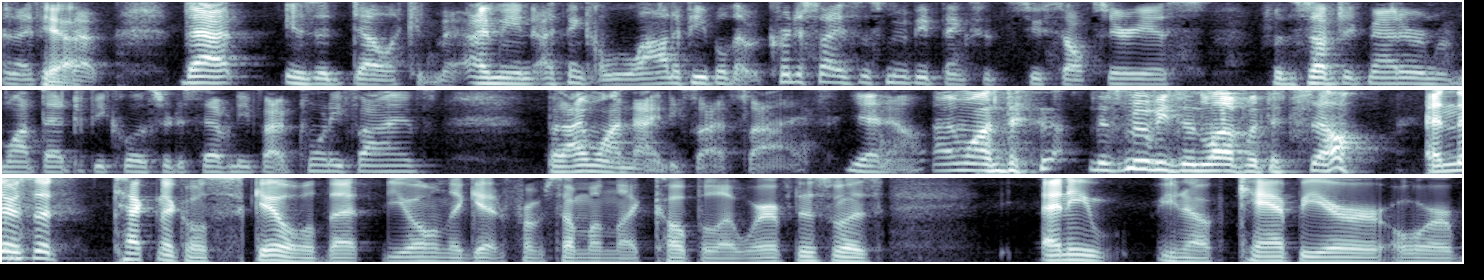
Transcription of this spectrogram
And I think Yeah. that that is a delicate ma- I mean, I think a lot of people that would criticize this movie thinks it's too self-serious for the subject matter and would want that to be closer to 75-25. But I want 95-5. You know, I want this movie's in love with itself. And there's a technical skill that you only get from someone like Coppola, where if this was any you know campier or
